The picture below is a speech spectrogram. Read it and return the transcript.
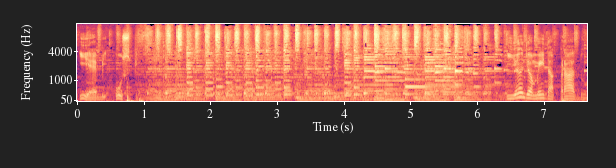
IEB USP. Ian de Almeida Prado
